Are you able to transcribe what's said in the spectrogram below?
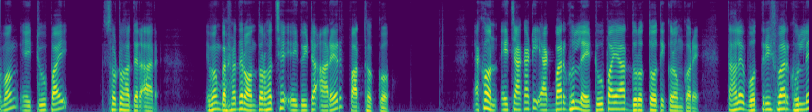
এবং এই টু পাই ছোট হাতের আর এবং ব্যাসার্ধের অন্তর হচ্ছে এই দুইটা আর এর পার্থক্য। এখন এই চাকাটি একবার ঘুরলে টু পাই আর দূরত্ব অতিক্রম করে, তাহলে বত্রিশ বার ঘুরলে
